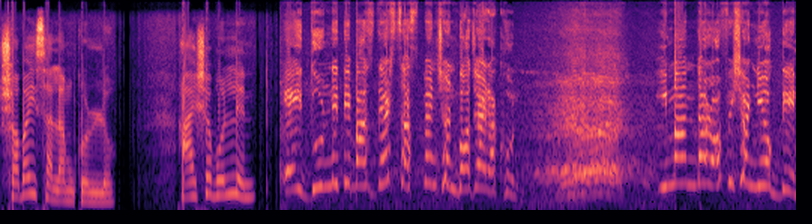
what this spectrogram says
সবাই সালাম করল। আয়েশা বললেন এই দুর্নীতিবাজদের সাসপেনশন বজায় রাখুন। ইমানদার অফিসার নিয়োগ দিন।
